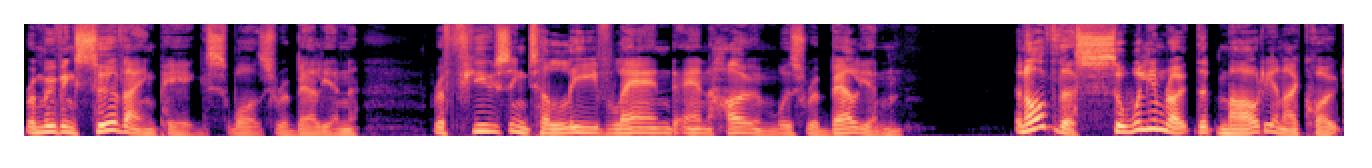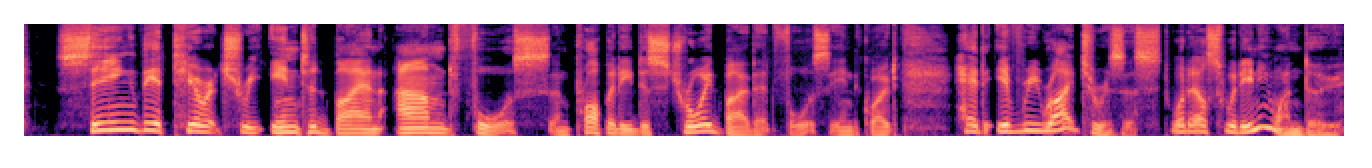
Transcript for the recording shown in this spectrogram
Removing surveying pegs was rebellion. Refusing to leave land and home was rebellion. And of this, Sir William wrote that Maori, and I quote, seeing their territory entered by an armed force and property destroyed by that force, end quote, had every right to resist. What else would anyone do?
